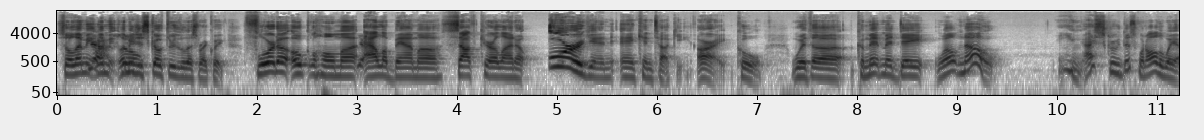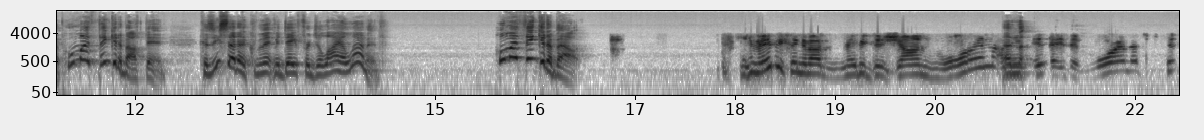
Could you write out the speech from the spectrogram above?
So let me yeah, let me so, let me just go through the list right quick. Florida, Oklahoma, yeah. Alabama, South Carolina, Oregon, and Kentucky. All right, cool with a commitment date. Well, no. I screwed this one all the way up. Who am I thinking about then? Because he set a commitment date for July 11th. Who am I thinking about? You may be thinking about maybe Dejon Warren. I And mean, is, is it Warren that's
